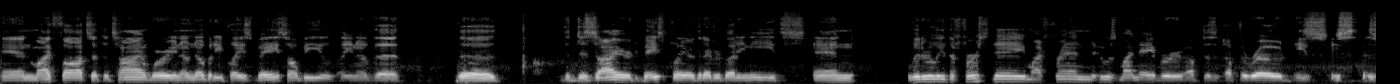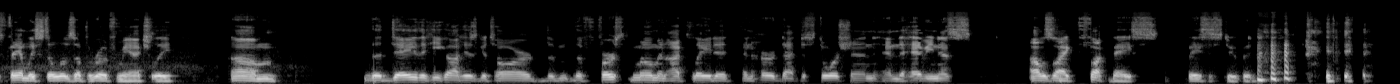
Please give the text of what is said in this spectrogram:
and my thoughts at the time were you know nobody plays bass. I'll be you know the the the desired bass player that everybody needs. And literally the first day my friend who was my neighbor up the up the road he's, he's his family still lives up the road from me actually. Um the day that he got his guitar the the first moment i played it and heard that distortion and the heaviness i was like fuck bass. Bass is stupid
